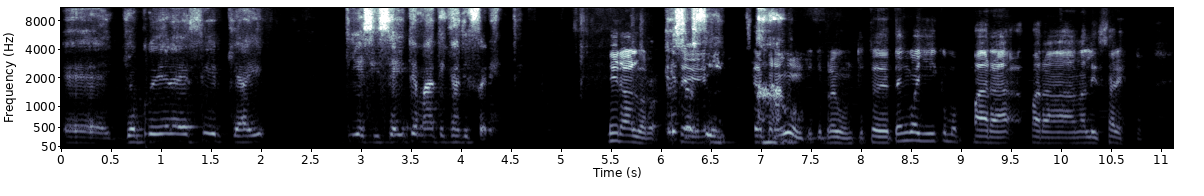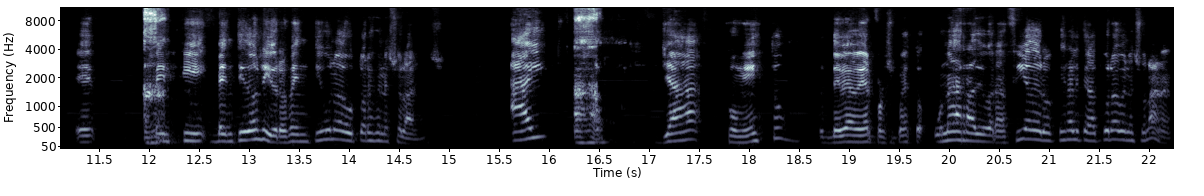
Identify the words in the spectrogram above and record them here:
eh, yo pudiera decir que hay 16 temáticas diferentes. Mira, Álvaro, eso te, sí. Te pregunto, te pregunto, te detengo allí como para, para analizar esto. Eh, 20, 22 libros, 21 de autores venezolanos. ¿Hay Ajá. ya con esto debe haber, por supuesto, una radiografía de lo que es la literatura venezolana.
